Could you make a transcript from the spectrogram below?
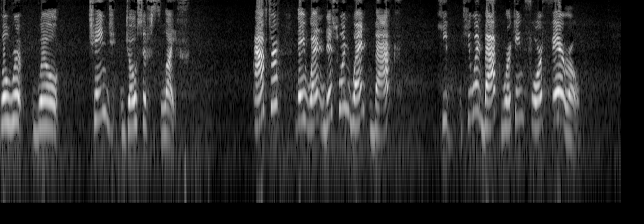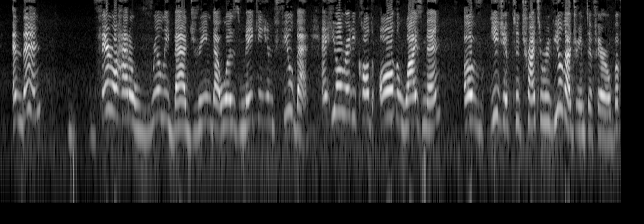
will re, will change Joseph's life. After they went, this one went back. He he went back working for Pharaoh, and then Pharaoh had a really bad dream that was making him feel bad, and he already called all the wise men of Egypt to try to reveal that dream to Pharaoh, but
